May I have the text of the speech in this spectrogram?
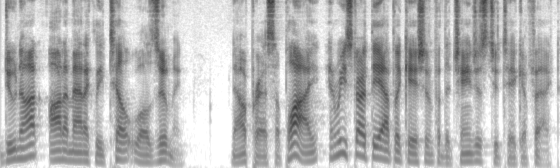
Do not automatically tilt while zooming. Now press Apply and restart the application for the changes to take effect.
